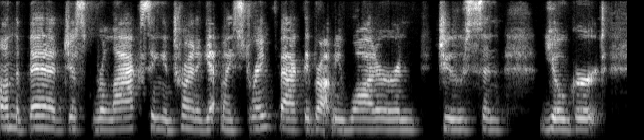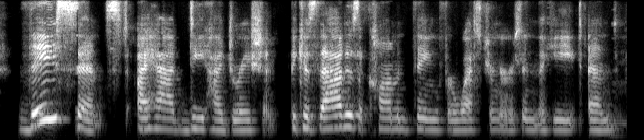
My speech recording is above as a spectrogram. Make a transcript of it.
on the bed, just relaxing and trying to get my strength back, they brought me water and juice and yogurt. They sensed I had dehydration because that is a common thing for Westerners in the heat. And Mm.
